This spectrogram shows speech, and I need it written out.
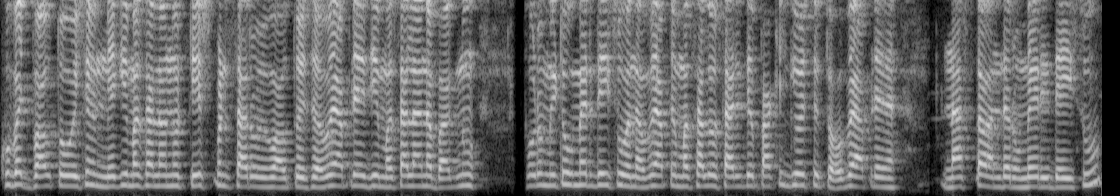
ખૂબ જ ભાવતો હોય છે મેગી મસાલાનો ટેસ્ટ પણ સારો એવો આવતો હોય છે. હવે આપણે જે મસાલાના ભાગનું થોડું મીઠું ઉમેરી દઈશું અને હવે આપણે મસાલો સારી રીતે પાકી ગયો છે તો હવે આપણે નાસ્તા અંદર ઉમેરી દઈશું.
